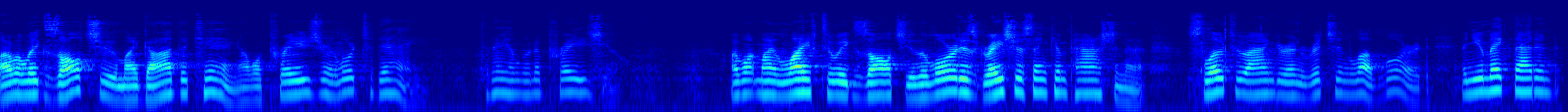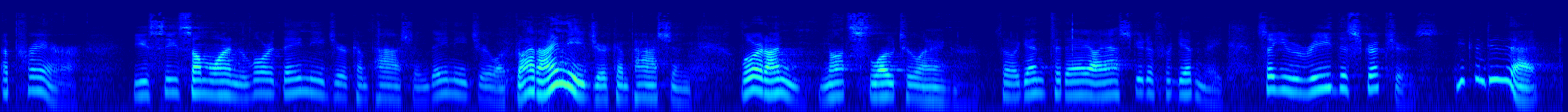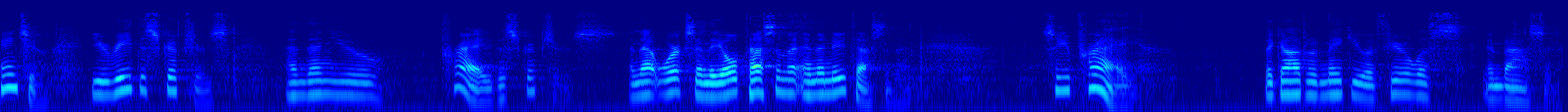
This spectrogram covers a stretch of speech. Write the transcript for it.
I will exalt you, my God the King. I will praise you. And Lord, today, today I'm going to praise you. I want my life to exalt you. The Lord is gracious and compassionate, slow to anger and rich in love. Lord, and you make that in a prayer. You see someone, Lord, they need your compassion. They need your love. God, I need your compassion. Lord, I'm not slow to anger. So again, today I ask you to forgive me. So you read the scriptures. You can do that, can't you? You read the scriptures and then you pray the scriptures. And that works in the Old Testament and the New Testament. So you pray that God would make you a fearless ambassador.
